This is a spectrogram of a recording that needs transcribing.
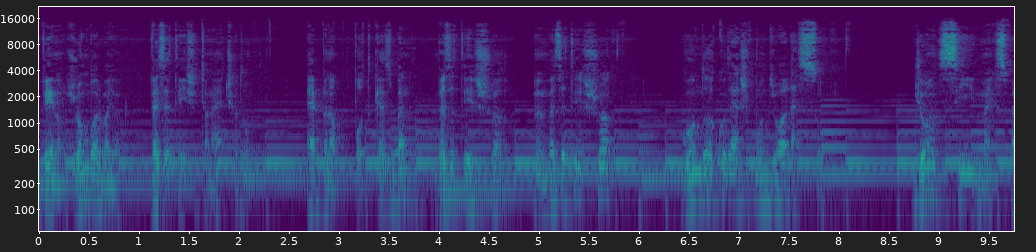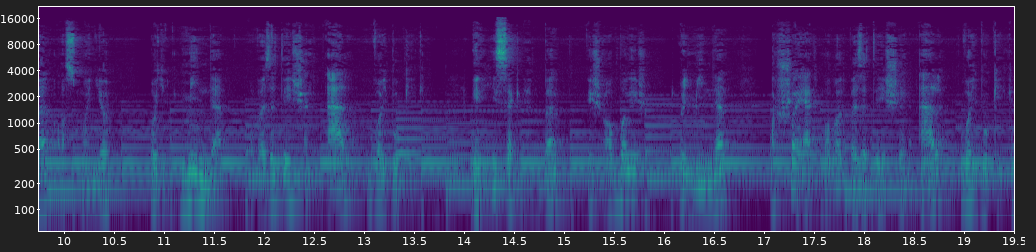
Vénos Zsombor vagyok, vezetési tanácsadó. Ebben a podcastben vezetésről, önvezetésről, gondolkodásmódról lesz szó. John C. Maxwell azt mondja, hogy minden a vezetésen áll vagy bukik. Én hiszek ebben és abban is, hogy minden a saját magad vezetésén áll vagy bukik.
